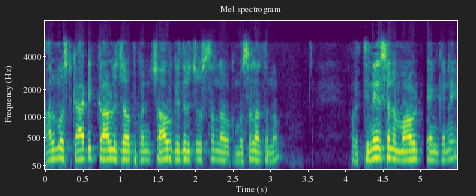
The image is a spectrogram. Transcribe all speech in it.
ఆల్మోస్ట్ కాటికి కాళ్ళు చాపుకొని చావుకు ఎదురు చూస్తున్న ఒక ముసలతను ఒక తినేసిన మామిడి టెంకని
